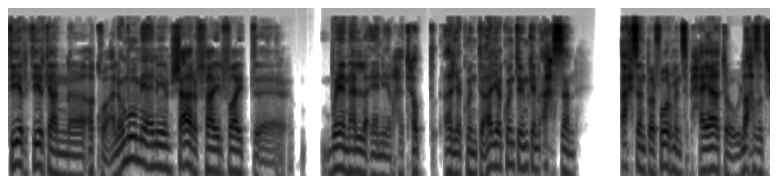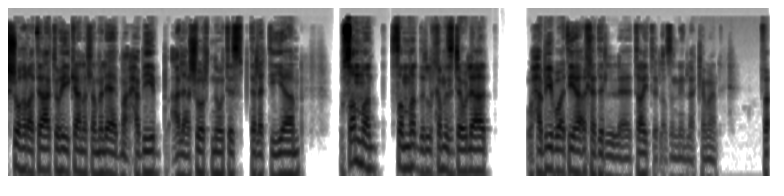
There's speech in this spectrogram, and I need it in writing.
كتير كتير كان أقوى. على العموم يعني مش عارف هاي ال fight آه، وين هلا يعني رح تحط آل ياكوينتا؟ آل ياكوينتا يمكن أحسن أحسن performance بحياته ولحظة الشهرة تاعته هي كانت لما لعب مع حبيب على short notice بثلاث أيام وصمد صمد الخمس جولات وحبيب وقتها أخذ ال title أظن لك كمان. ف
